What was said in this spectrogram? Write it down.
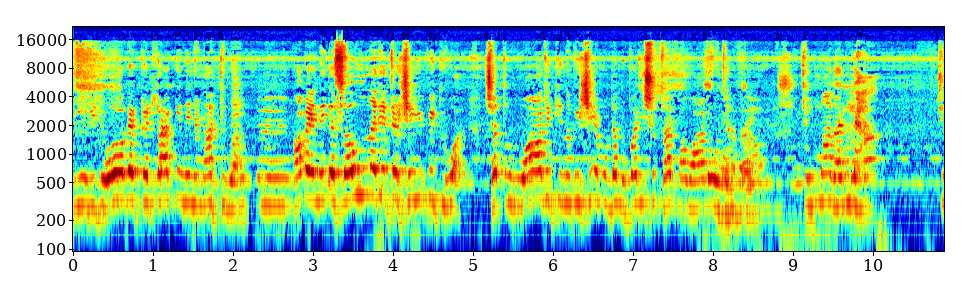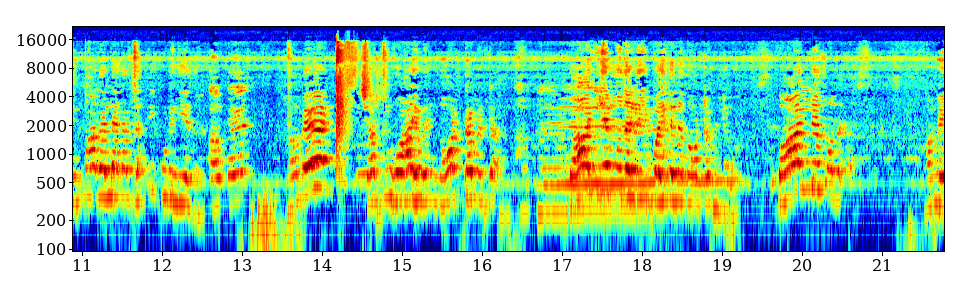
നീ ഒരു രോഗക്കെട്ടാക്കി നിന്നെ മാറ്റുക. ആമേ നിന്റെ സൗന്ദര്യത്തെ ക്ഷയിപ്പിക്കുക. ശത്രു വാദിക്കുന്ന വിഷയമുണ്ടെന്ന് പരിശുദ്ധാത്മാവ് ആലോചന പറയും. ചുമ്മാതല്ല. ചുമ്മാതല്ല ഞാൻ തട്ടി കുടുങ്ങിയത് അവേ ശത്രുവായവൻ നോട്ടമിട്ട്. ബാല്യം മുതൽ ഈ പൈതന്നെ നോട്ടമിട്ടത്. ബാല്യം മുതൽ നമ്മെ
